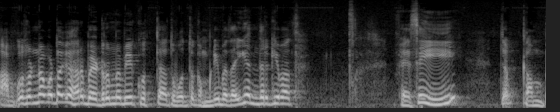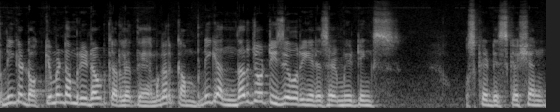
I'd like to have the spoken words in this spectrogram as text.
आपको सुनना पड़ता कि हर बेडरूम में भी कुत्ता है तो वो तो कंपनी बताइए अंदर की बात। वैसे ही, जब कंपनी के डॉक्यूमेंट हम रीड आउट कर लेते हैं, मगर कंपनी के अंदर जो चीज़ें हो रही हैं, जैसे मीटिंग्स उसके डिस्कशन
